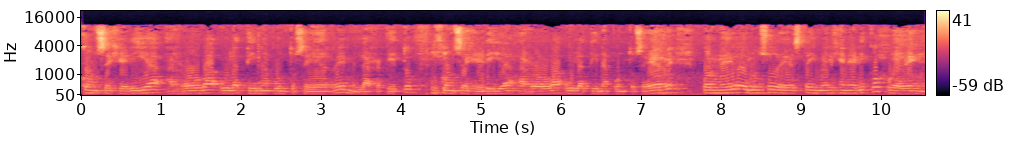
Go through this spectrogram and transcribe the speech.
consejería.ulatina.cr. Me la repito, consejería.ulatina.cr. Por medio del uso de este email genérico pueden,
